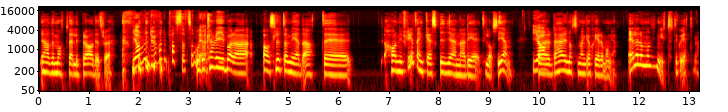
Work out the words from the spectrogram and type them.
Jag hade mått väldigt bra av det tror jag. Ja, men du hade passat som Och då det. kan vi ju bara avsluta med att eh, har ni fler tankar, skriv gärna det till oss igen. För Ja, det här är något som engagerar många. Eller om något nytt, det går jättebra.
